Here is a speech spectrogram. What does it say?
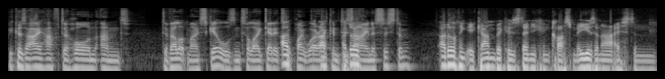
because I have to hone and develop my skills until I get it to I- a point where I, I- can design a system. I don't think you can because then you can class me as an artist, and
